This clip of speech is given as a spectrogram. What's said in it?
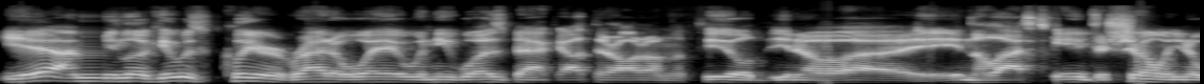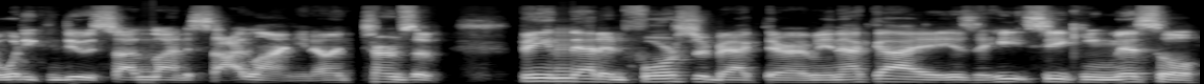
Yeah, I mean, look, it was clear right away when he was back out there out on the field, you know, uh, in the last last game, just showing you know what he can do sideline to sideline. You know, in terms of being that enforcer back there. I mean, that guy is a heat-seeking missile.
